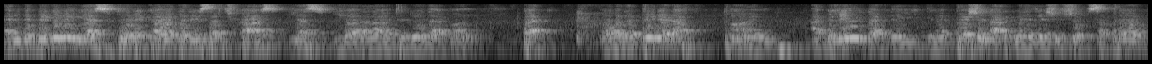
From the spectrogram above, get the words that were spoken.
In the beginning, yes, to recover the research costs, yes, you are allowed to do that one. But over the period of time, I believe that the you know, patient organization should support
